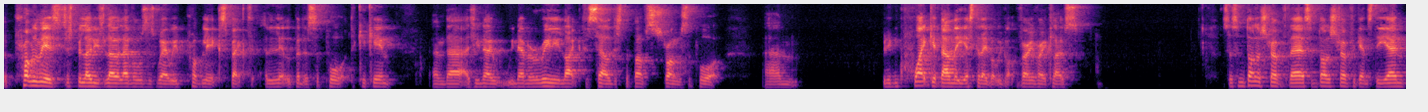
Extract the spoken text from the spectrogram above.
the problem is just below these lower levels is where we'd probably expect a little bit of support to kick in. And uh, as you know, we never really like to sell just above strong support. Um, we didn't quite get down there yesterday, but we got very, very close. So some dollar strength there, some dollar strength against the yen.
